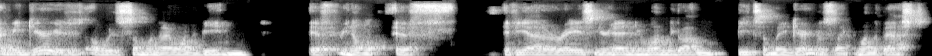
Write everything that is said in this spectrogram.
i mean gary is always someone that i want to beat and if you know if if you had a race in your head and you wanted to go out and beat somebody gary was like one of the best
